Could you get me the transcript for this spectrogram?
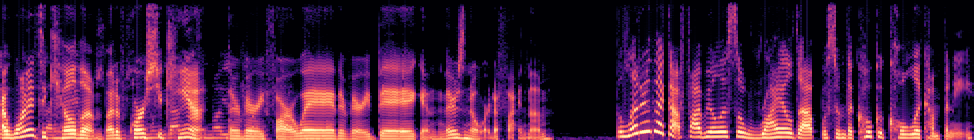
I wanted to kill them, but of course you can't. They're very far away, they're very big, and there's nowhere to find them. The letter that got Fabiola so riled up was from the Coca Cola Company.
